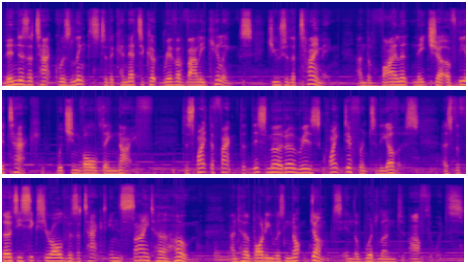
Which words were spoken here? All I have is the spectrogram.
Lynda's attack was linked to the Connecticut River Valley killings due to the timing and the violent nature of the attack, which involved a knife, despite the fact that this murder is quite different to the others, as the 36 year old was attacked inside her home and her body was not dumped in the woodland afterwards.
